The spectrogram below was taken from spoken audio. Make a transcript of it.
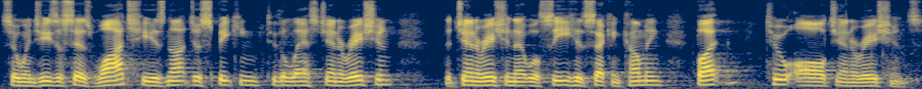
So when Jesus says, Watch, he is not just speaking to the last generation, the generation that will see his second coming, but to all generations.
